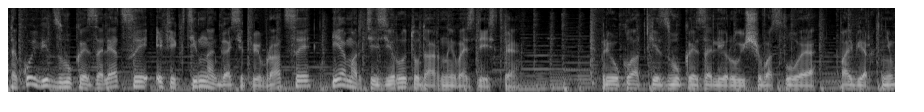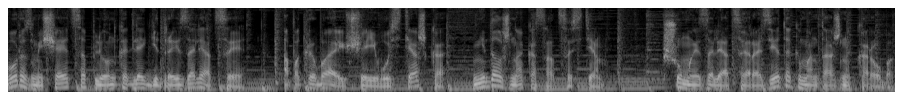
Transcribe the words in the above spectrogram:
такой вид звукоизоляции эффективно гасит вибрации и амортизирует ударные воздействия. При укладке звукоизолирующего слоя поверх него размещается пленка для гидроизоляции, а покрывающая его стяжка не должна касаться стен шумоизоляция розеток и монтажных коробок.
